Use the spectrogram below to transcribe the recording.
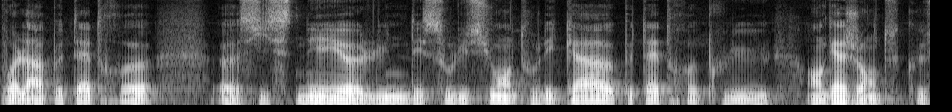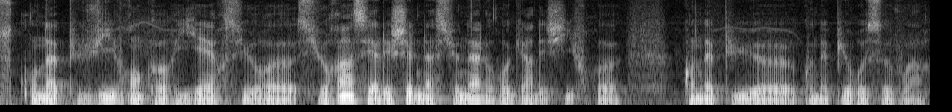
Voilà, peut-être, euh, si ce n'est l'une des solutions, en tous les cas, peut-être plus engageante que ce qu'on a pu vivre encore hier sur, sur Reims et à l'échelle nationale au regard des chiffres qu'on a, pu, euh, qu'on a pu recevoir.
